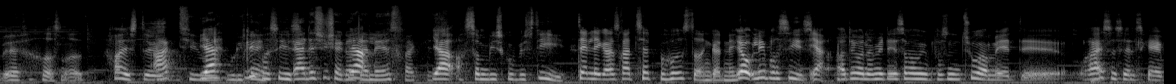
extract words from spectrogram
hvad hedder sådan noget, højeste Aktiv ja, vulkan. lige præcis. Ja, det synes jeg godt, Ja. jeg læste faktisk. Ja, som vi skulle bestige. Den ligger også ret tæt på hovedstaden, gør den ikke? Jo, lige præcis. Ja. Og det var nemlig det. Så var vi på sådan en tur med et øh, rejseselskab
